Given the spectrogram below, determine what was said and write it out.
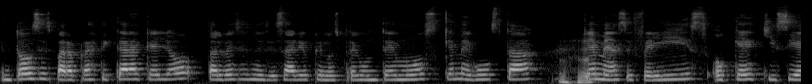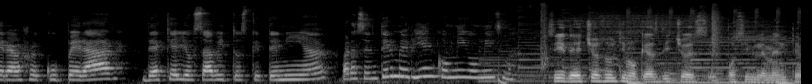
Entonces, para practicar aquello, tal vez es necesario que nos preguntemos qué me gusta, qué me hace feliz o qué quisiera recuperar de aquellos hábitos que tenía para sentirme bien conmigo misma. Sí, de hecho, eso último que has dicho es posiblemente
